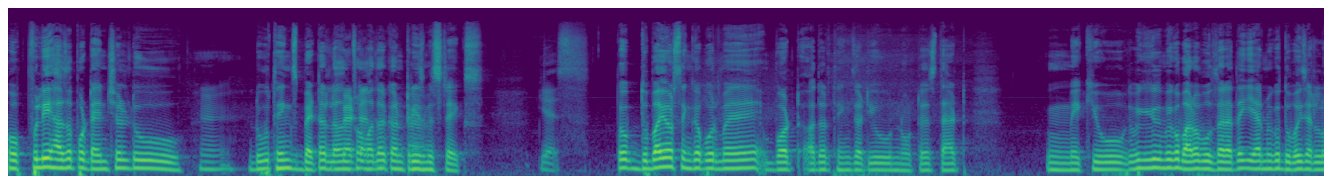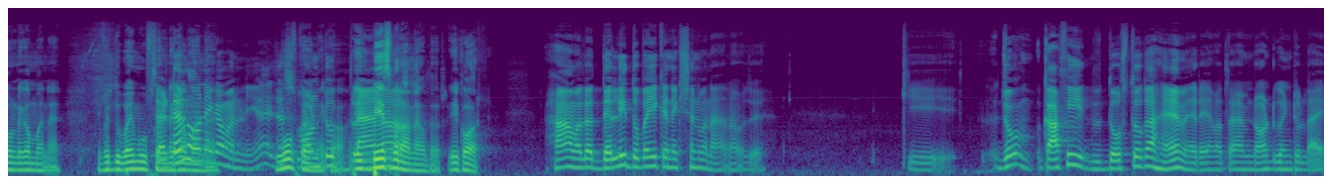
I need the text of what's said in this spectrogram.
hopefully has a potential to do things better learn from other countries mistakes yes तो दुबई और सिंगापुर में what other things that you notice that make you क्योंकि मेरे को बार बार बोलता रहता है कि यार मेरे को दुबई सेटल होने का मन है। या फिर दुबई मूव करने का मन होने का मन नहीं है मूव जस्ट वांट करने टू का। एक बेस बनाना है उधर एक और। हाँ मतलब दिल्ली दुबई कनेक्शन बनाना मुझे। कि जो काफ़ी दोस्तों का है मेरे मतलब I am not going to lie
